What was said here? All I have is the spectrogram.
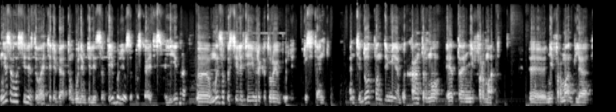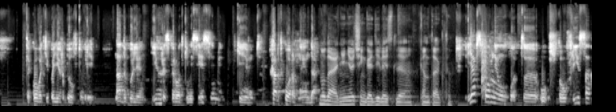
Они согласились, давайте, ребят, там будем делиться прибылью, запускайте свои игры. Э, мы запустили те игры, которые были. То антидот пандемия, бэкхантер, но это не формат. Э, не формат для такого типа игр был в то время. Надо были игры с короткими сессиями, такие вот хардкорные, да. Ну да, они не очень годились для контакта. Я вспомнил, вот, э, что у Фриса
